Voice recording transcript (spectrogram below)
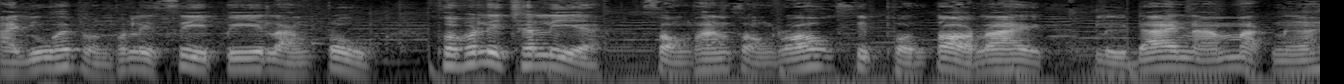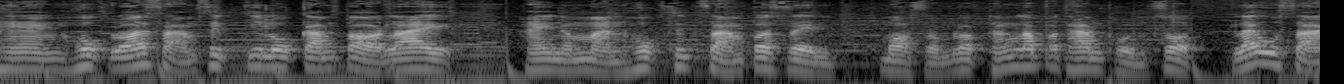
อายุให้ผลผลิต 4 ปีหลังปลูก ผลผลิตเฉลี่ย 2,260 ผลต่อไร่ หรือได้น้ำหมักเนื้อแห้ง 630 กิโลกรัมต่อไร่ ให้น้ำมัน 63%เหมาะสำหรับทั้งรับประทานผลสด และอุตสาห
